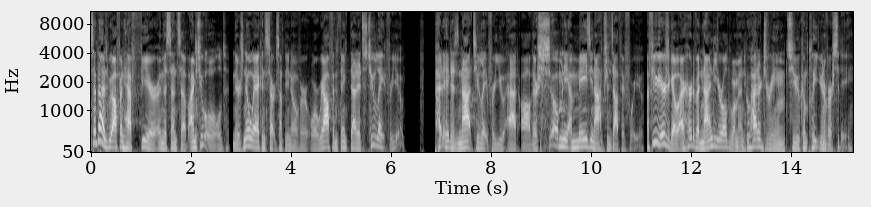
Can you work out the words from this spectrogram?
Sometimes we often have fear in the sense of, I'm too old and there's no way I can start something over, or we often think that it's too late for you. But it is not too late for you at all. There's so many amazing options out there for you. A few years ago, I heard of a 90 year old woman who had a dream to complete university.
